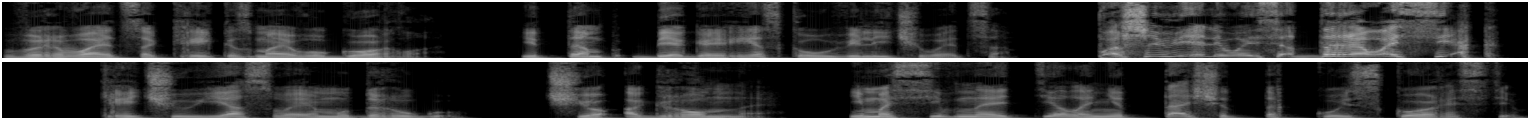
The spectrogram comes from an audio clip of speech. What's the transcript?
Вырывается крик из моего горла, и темп бега резко увеличивается. «Пошевеливайся, дровосек!» Кричу я своему другу, чье огромное и массивное тело не тащит такой скорости.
